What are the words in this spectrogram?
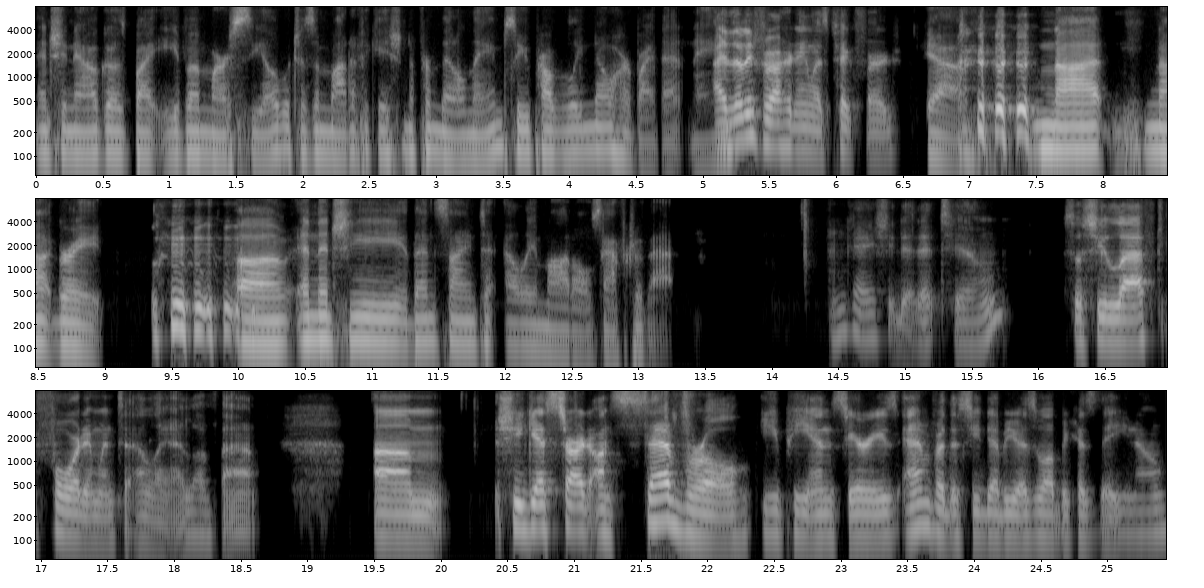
and she now goes by Eva Marcille, which is a modification of her middle name. So you probably know her by that name. I literally forgot her name was Pickford. yeah, not not great. Um, and then she then signed to LA Models after that. Okay, she did it too. So she left Ford and went to LA. I love that. Um, she gets started on several UPN series and for the CW as well because they, you know,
